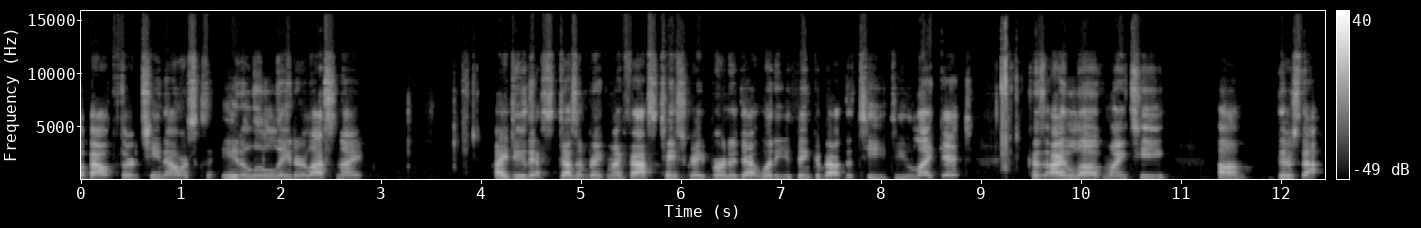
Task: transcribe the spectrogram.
about 13 hours because I ate a little later last night. I do this. Doesn't break my fast. Tastes great. Bernadette, what do you think about the tea? Do you like it? Because I love my tea. Um, there's that.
